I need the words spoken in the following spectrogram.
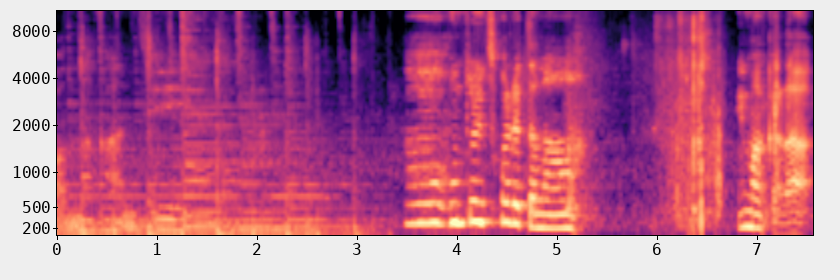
こんな感じ。あー本当に疲れたな。今から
